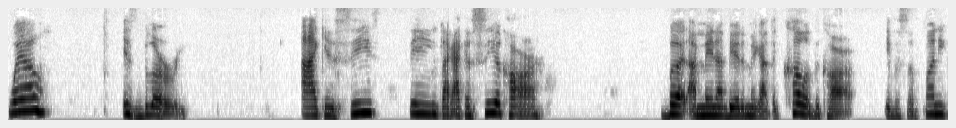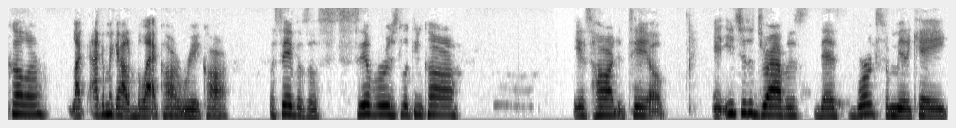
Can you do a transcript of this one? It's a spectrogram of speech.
Well, it's blurry. I can see things like I can see a car, but I may not be able to make out the color of the car. If it's a funny color, like I can make out a black car, red car. But say if it's a silverish looking car, it's hard to tell. And each of the drivers that works for Medicaid,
